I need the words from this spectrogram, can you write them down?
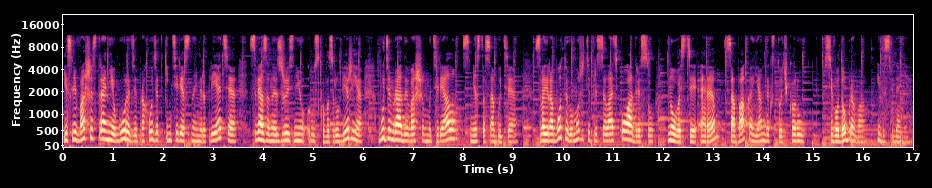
Если в вашей стране, городе проходят интересные мероприятия, связанные с жизнью русского зарубежья, будем рады вашим материалам с места события. Свои работы вы можете присылать по адресу новости rm собака яндекс.ру. Всего доброго и до свидания.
